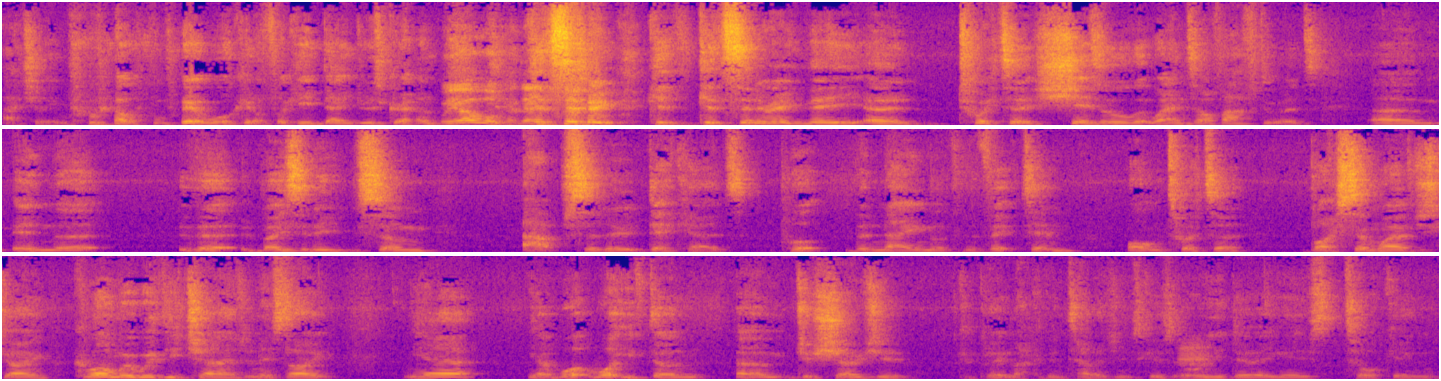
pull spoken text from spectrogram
actually, well, we're walking on fucking dangerous ground. We are walking down. considering con- considering the uh, Twitter shizzle that went off afterwards, um, in the that basically some absolute dickheads put the name of the victim on Twitter by some way of just going, "Come on, we're with you, Chad," and it's like, yeah, yeah, what what you've done um, just shows you complete lack of intelligence because all Mm. you're doing is talking,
